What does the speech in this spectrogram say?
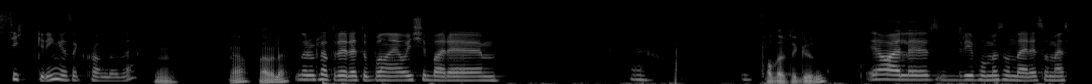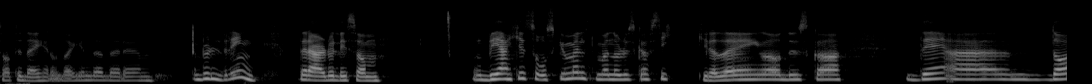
sikring, hvis jeg kan kalle det det. Mm. Ja, det er vel det. Når du klatrer rett opp og ned, og ikke bare ja, Faller til grunnen? Ja, eller driver på med sånn der som jeg sa til deg her om dagen, det der um, buldring. Der er du liksom Det er ikke så skummelt, men når du skal sikre deg, og du skal Det er Da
